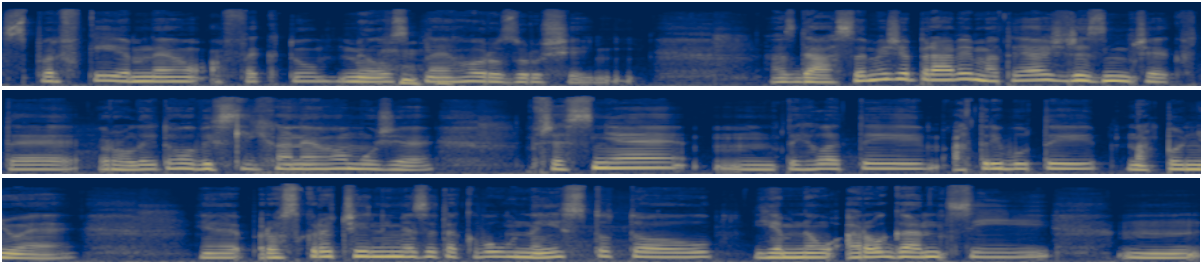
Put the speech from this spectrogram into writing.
z prvky jemného afektu, milostného rozrušení. A zdá se mi, že právě Matyáš Řezníček v té roli toho vyslíchaného muže přesně mm, tyhle ty atributy naplňuje je rozkročený mezi takovou nejistotou, jemnou arogancí, mm,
